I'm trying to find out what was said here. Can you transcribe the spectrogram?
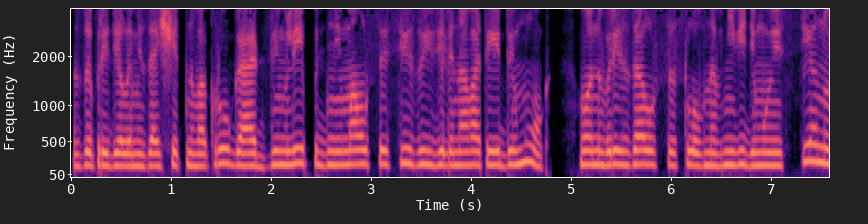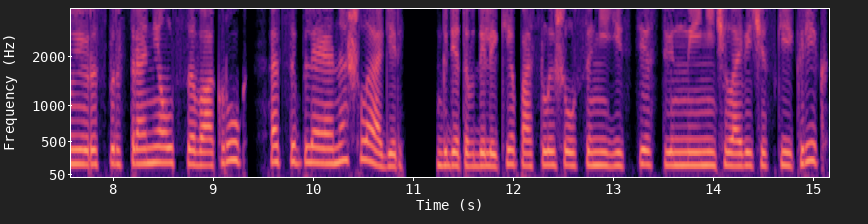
За пределами защитного круга от земли поднимался сизый зеленоватый дымок. Он врезался словно в невидимую стену и распространялся вокруг, оцепляя наш лагерь. Где-то вдалеке послышался неестественный нечеловеческий крик,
